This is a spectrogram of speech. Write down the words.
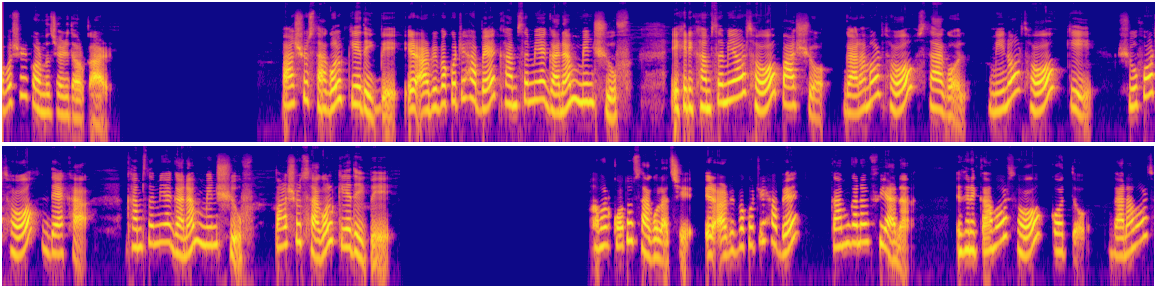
অবশ্যই কর্মচারী দরকার। পাঁচশো ছাগল কে দেখবে? এর আরবি বাক্যটি হবে খামসামিয়া গানাম মিন সুফ এখানে খামসামিয়া অর্থ পাঁচশো, গানাম অর্থ ছাগল, মিন অর্থ কে সুফ অর্থ দেখা। খামসামিয়া গানাম মিন সুফ পাঁচশো ছাগল কে দেখবে? আমার কত ছাগল আছে? এর আরবি বাক্যটি হবে কাম গানাম ফিয়ানা। এখানে কাম অর্থ কত? গানাম অর্থ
